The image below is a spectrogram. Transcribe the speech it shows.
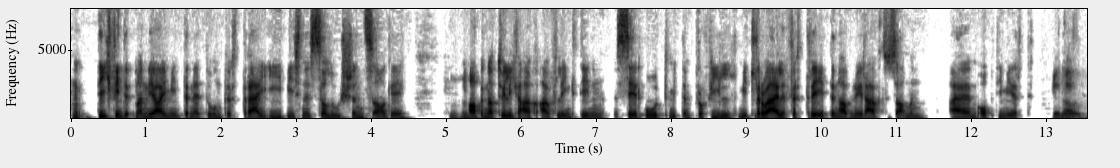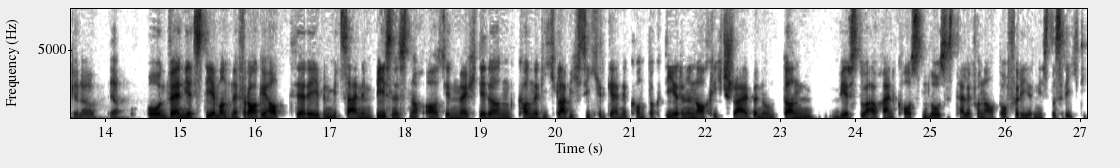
dich findet man ja im Internet unter 3i Business Solutions AG, mhm. aber natürlich auch auf LinkedIn. Sehr gut mit dem Profil mittlerweile vertreten, haben wir auch zusammen ähm, optimiert. Genau, genau, ja. Und wenn jetzt jemand eine Frage hat, der eben mit seinem Business nach Asien möchte, dann kann er dich, glaube ich, sicher gerne kontaktieren, eine Nachricht schreiben und dann wirst du auch ein kostenloses Telefonat offerieren. Ist das richtig?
